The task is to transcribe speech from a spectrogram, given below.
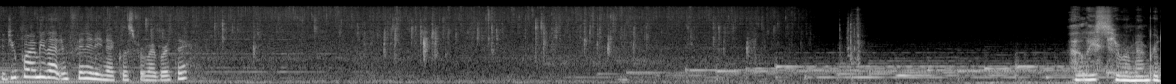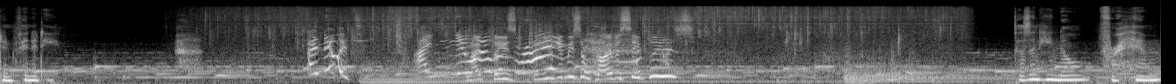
Did you buy me that infinity necklace for my birthday? At least he remembered infinity. Can I please? Can you give me some privacy, please? Doesn't he know, for him,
